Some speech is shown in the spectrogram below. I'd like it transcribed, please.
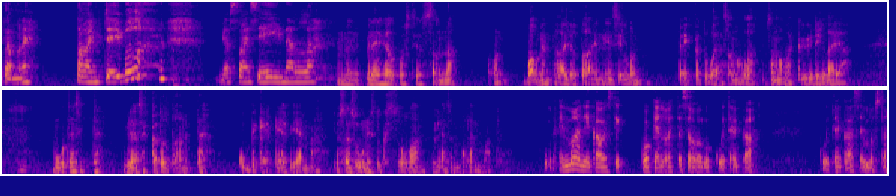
tämmöinen timetable jossain seinällä? Ne nyt menee helposti, jos Sanna on valmentaa jotain, niin silloin Pekka tulee samalla, samalla kyydillä ja muuten sitten yleensä katsotaan, että kumpi kerkee viemään. Jossain suunnistuksessa ollaan yleensä molemmat. En mä ole niin kauheasti kokenut, että se on ollut kuitenkaan, kuitenkaan semmoista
